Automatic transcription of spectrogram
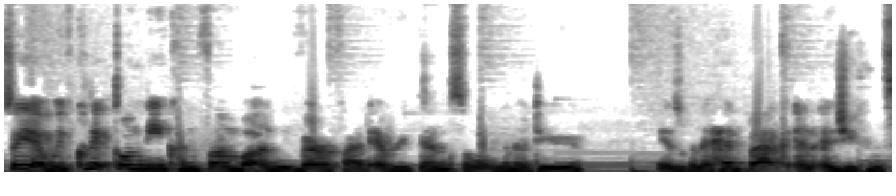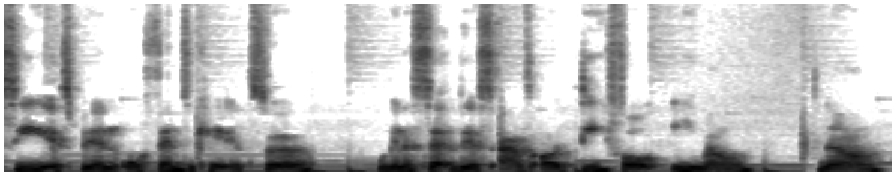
So yeah we've clicked on the confirm button we verified everything. So what we're gonna do is we're gonna head back and as you can see it's been authenticated. So we're gonna set this as our default email. Now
